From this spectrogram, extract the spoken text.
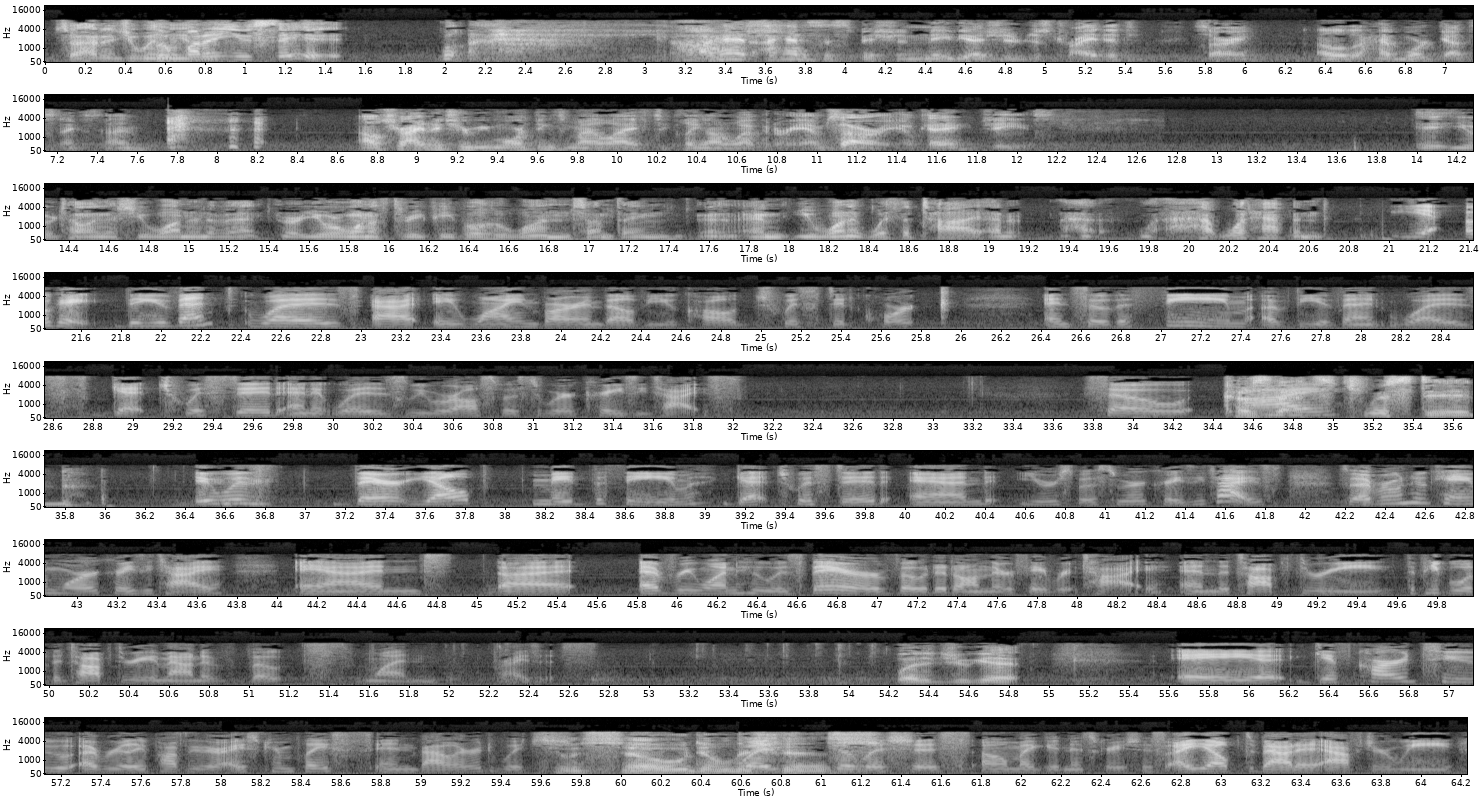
So how did you win? So the why event? don't you say it? Well, I had I had a suspicion. Maybe I should have just tried it. Sorry. I'll have more guts next time. I'll try and attribute more things in my life to Klingon weaponry. I'm sorry, okay? Jeez. It- you were telling us you won an event, or you were one of three people who won something, and, and you won it with a tie. I don't, ha, ha, what happened? Yeah, okay. The event was at a wine bar in Bellevue called Twisted Cork. And so the theme of the event was Get Twisted, and it was we were all supposed to wear crazy ties. So Because that's twisted. it was their Yelp made the theme Get Twisted, and you were supposed to wear crazy ties. So everyone who came wore a crazy tie, and uh, everyone who was there voted on their favorite tie, and the top three, the people with the top three amount of votes won prizes. What did you get? a gift card to a really popular ice cream place in Ballard, which It was so delicious. was delicious. Oh my goodness gracious! I yelped about it after we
